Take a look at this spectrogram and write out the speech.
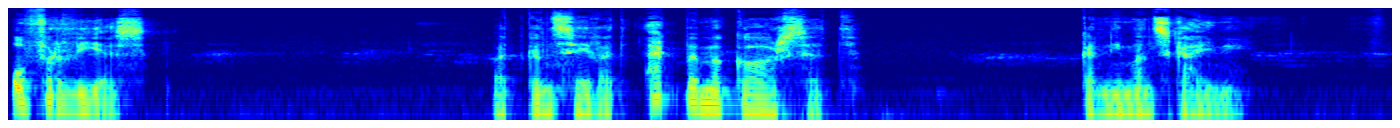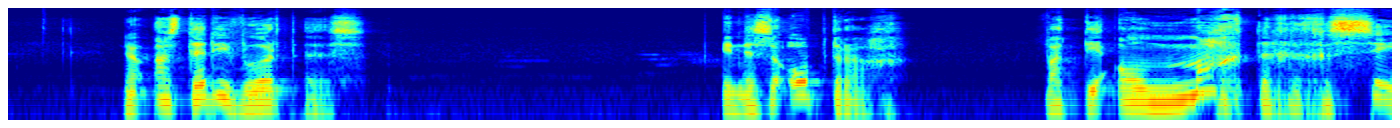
offer wees. Wat kan sê wat ek bymekaar sit, kan niemand skei nie. Nou as dit die woord is en dis 'n opdrag wat die Almagtige gesê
